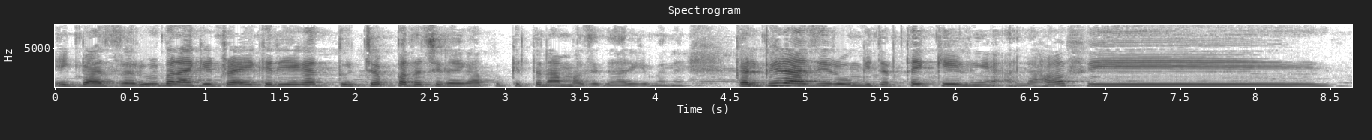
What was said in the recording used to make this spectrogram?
एक बार ज़रूर बना के ट्राई करिएगा तो जब पता चलेगा आपको कितना मज़ेदार ये बने कल फिर हाजिर होंगी, जब तक के लिए अल्लाह हाफिज़।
